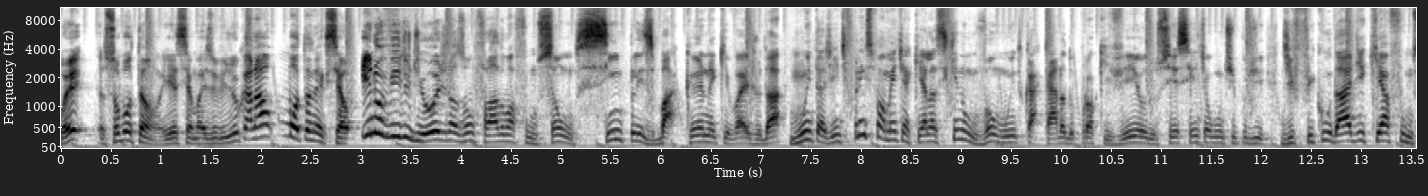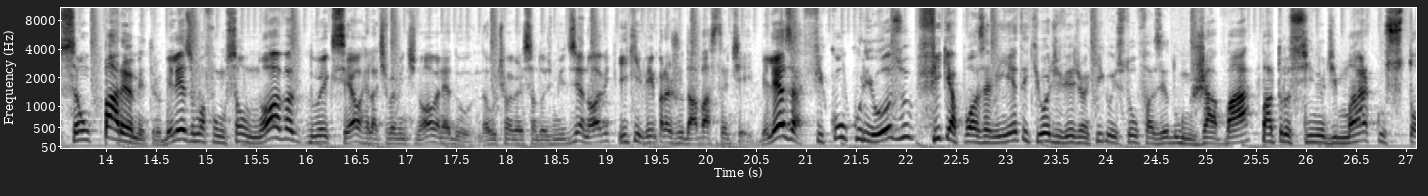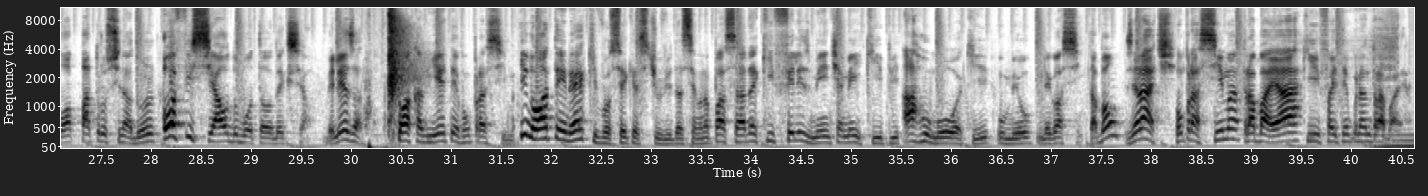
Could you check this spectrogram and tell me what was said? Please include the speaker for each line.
Speaker 1: Oi, eu sou o Botão e esse é mais um vídeo do canal Botão do Excel. E no vídeo de hoje nós vamos falar de uma função simples, bacana, que vai ajudar muita gente, principalmente aquelas que não vão muito com a cara do PROC-V ou do C, sente algum tipo de dificuldade, que é a função parâmetro, beleza? Uma função nova do Excel, relativamente nova, né, do, da última versão 2019, e que vem para ajudar bastante aí, beleza? Ficou curioso? Fique após a vinheta que hoje vejam aqui que eu estou fazendo um jabá, patrocínio de Marcos Top, patrocinador oficial do Botão do Excel, beleza? Beleza? Toca a vinheta e vamos pra cima. E notem, né, que você que assistiu o vídeo da semana passada, que felizmente a minha equipe arrumou aqui o meu negocinho, tá bom? Zerati, vamos pra cima, trabalhar, que faz tempo que não trabalha.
